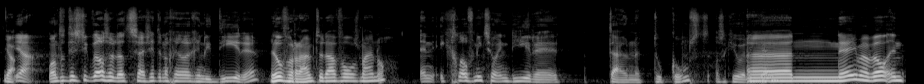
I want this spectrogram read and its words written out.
ja. ja. want het is natuurlijk wel zo dat zij zitten nog heel erg in die dieren. Heel veel ruimte daar volgens mij nog. En ik geloof niet zo in dierentuinen toekomst, als ik heel eerlijk ben. Nee, maar wel in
